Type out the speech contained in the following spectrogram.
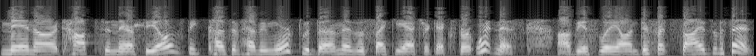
men are tops in their fields because of having worked with them as a psychiatric expert witness, obviously on different sides of the fence.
